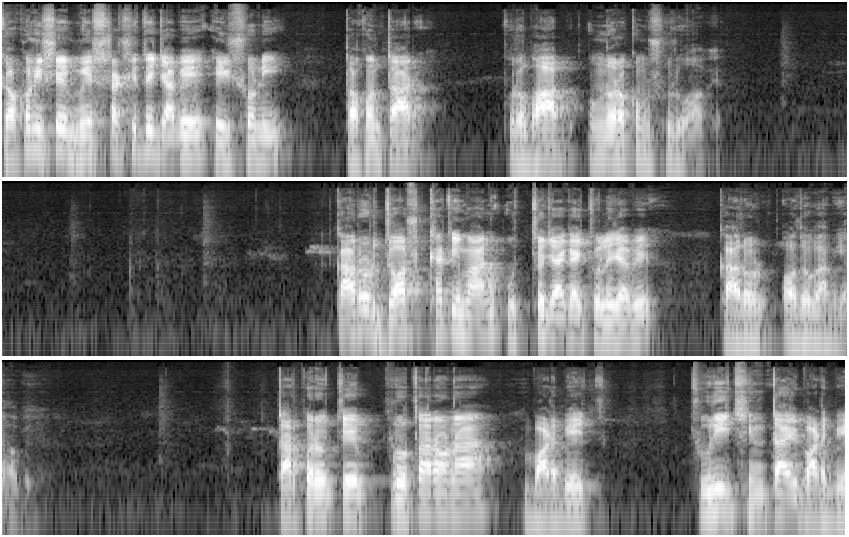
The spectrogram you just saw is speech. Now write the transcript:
যখনই সে মেষ রাশিতে যাবে এই শনি, তখন তার প্রভাব অন্যরকম শুরু হবে। কারোর যশ খ্যাতিমান উচ্চ জায়গায় চলে যাবে, কারোর অধগামী হবে। তারপর হচ্ছে প্রতারণা বাড়বে, চুরি ছিনতাই বাড়বে।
